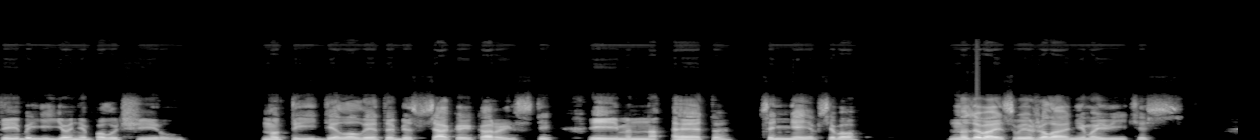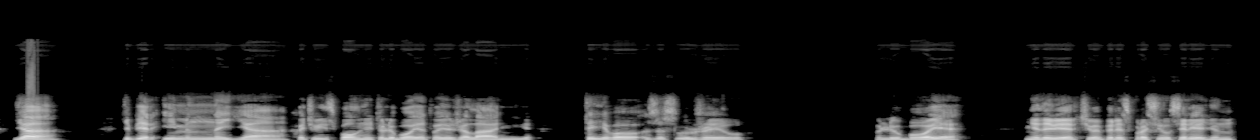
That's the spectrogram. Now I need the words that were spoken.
ты бы ее не получил. Но ты делал это без всякой корысти, и именно это ценнее всего. Называй свое желание, мой Витязь. Я, теперь именно я хочу исполнить любое твое желание. Ты его заслужил. Любое? Недоверчиво переспросил Середин.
